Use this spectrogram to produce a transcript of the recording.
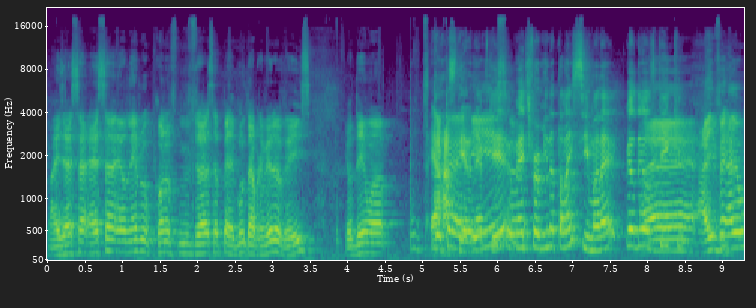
Mas essa, essa eu lembro quando me fizeram essa pergunta a primeira vez, eu dei uma. Putz, É a que rasteira, né? isso? Porque metformina tá lá em cima, né? Meu Deus, quem que... É, aí, vem- aí eu,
